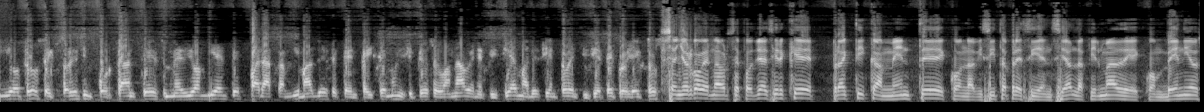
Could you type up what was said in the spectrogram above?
y otros sectores importantes, medio ambiente, para también más de 76 municipios se van a beneficiar, más de 127 proyectos. Señor gobernador, ¿se podría decir que prácticamente con la visita presidencial, la firma de convenios,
